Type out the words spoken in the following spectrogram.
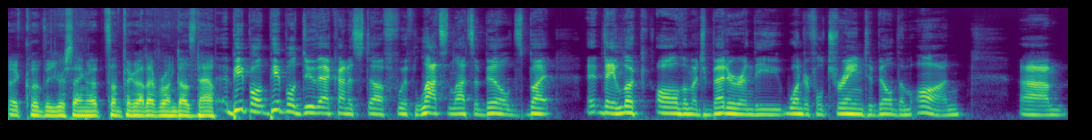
uh, clearly, you're saying that's something that everyone does now. People people do that kind of stuff with lots and lots of builds, but they look all the much better in the wonderful terrain to build them on. Um,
